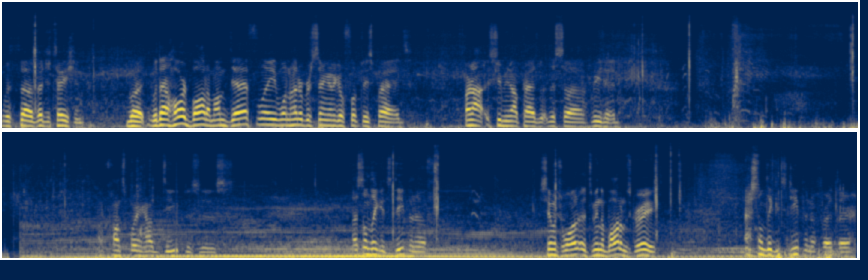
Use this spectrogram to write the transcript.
with uh, vegetation. But with that hard bottom, I'm definitely 100% gonna go flip these pads. Or not, excuse me, not pads, but this uh, reed head. Contemplating how deep this is. I just don't think it's deep enough. See how much water, it's I mean the bottom's great. I just don't think it's deep enough right there.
